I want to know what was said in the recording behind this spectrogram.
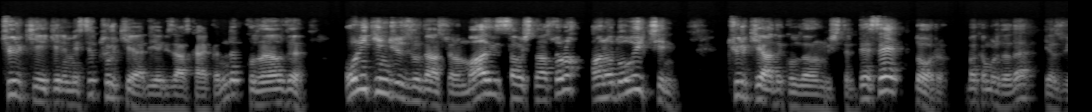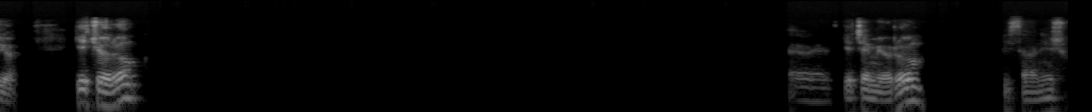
Türkiye kelimesi Türkiye diye Bizans kaynaklarında kullanıldı. 12. yüzyıldan sonra Malazgirt Savaşı'ndan sonra Anadolu için Türkiye adı kullanılmıştır dese doğru. Bakın burada da yazıyor. Geçiyorum. Evet, geçemiyorum. Bir saniye şu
